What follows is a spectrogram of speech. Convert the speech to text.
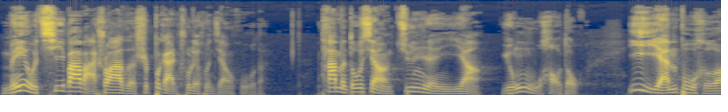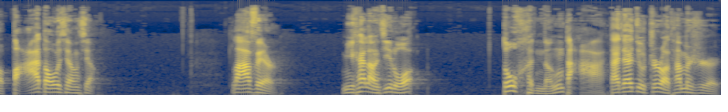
没有七八把刷子是不敢出来混江湖的，他们都像军人一样勇武好斗。一言不合，拔刀相向。拉斐尔、米开朗基罗都很能打，大家就知道他们是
